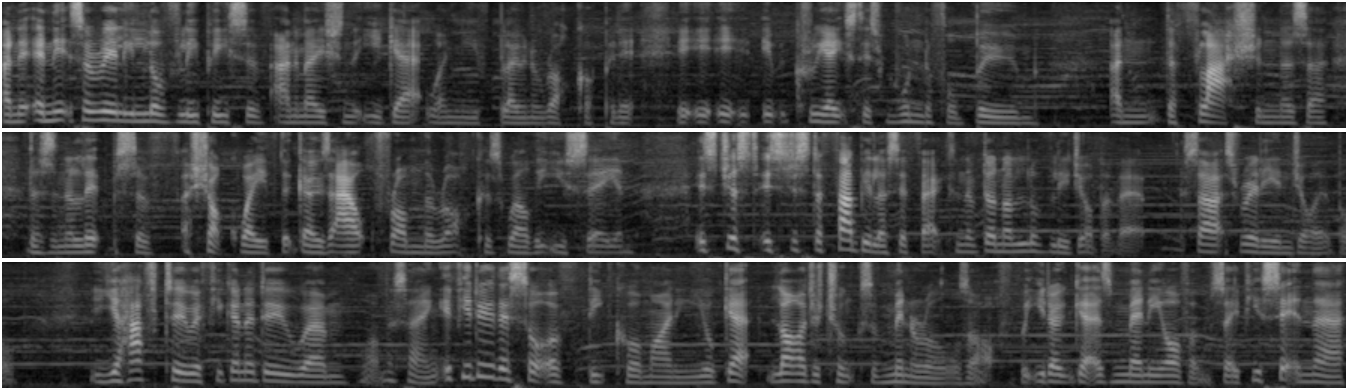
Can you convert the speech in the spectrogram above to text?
and and it's a really lovely piece of animation that you get when you've blown a rock up and it it, it, it creates this wonderful boom and the flash and there's a there's an ellipse of a shockwave that goes out from the rock as well that you see. And it's just it's just a fabulous effect and they've done a lovely job of it. So it's really enjoyable. You have to if you're going to do um, what am i saying? If you do this sort of deep core mining you'll get larger chunks of minerals off but you don't get as many of them so if you're sitting there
